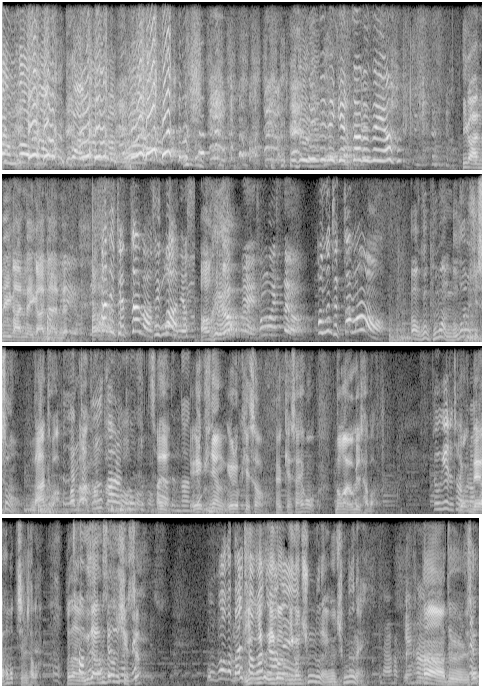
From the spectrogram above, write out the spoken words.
아, 무서워! 이거 된다. 피디님 괜찮으세요? 이거 안 돼, 이거 안 돼, 이거 안 돼, 안 돼. 아니 됐잖아. 된 거 아니었어. 아, 그래요? 네, 성공했어요. 방금 됐잖아. 아, 그거 보면 너도 할수 있어. 나한테 와. 나한테 와. 의자를 더 붙여야 아니야, 된다는데? 얘 그냥 이렇게 해서 이렇게 해서 하고 너가 여기를 잡아. 여기를 여, 잡으라고? 내 허벅지를 잡아. 그다음 잡을 의자 한 곳이 빼주시겠어요? 오빠가 날 이, 잡아줘야 이거. 이건 충분해. 이건 충분해. 자, 갈게. 하나, 둘, 셋.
